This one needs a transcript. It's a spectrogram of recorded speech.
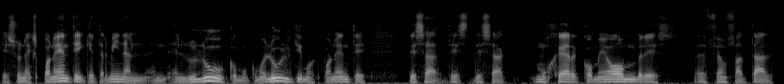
es un exponente y que termina en, en Lulú como, como el último exponente de esa, de, esa mujer come hombres, de femme fatal.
